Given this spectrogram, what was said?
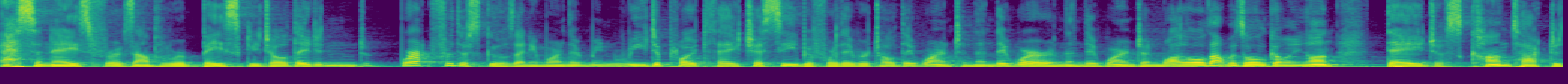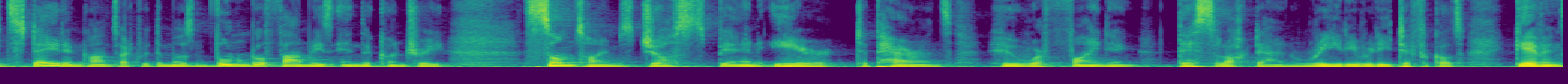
SNAs, for example, were basically told they didn't work for the schools anymore and they're being redeployed to the HSE before they were told they weren't, and then they were, and then they weren't. And while all that was all going on, they just contacted, stayed in contact with the most vulnerable families in the country, sometimes just being an ear to parents who were finding this lockdown really, really difficult, giving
